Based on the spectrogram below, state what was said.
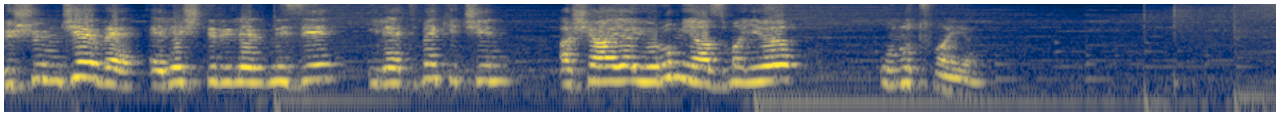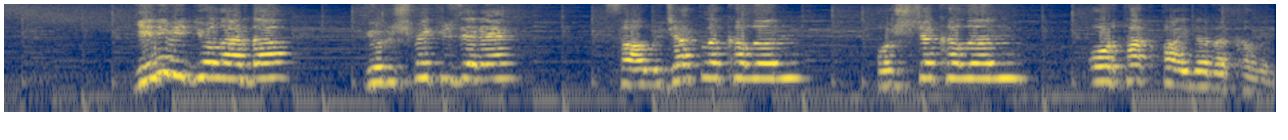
düşünce ve eleştirilerinizi iletmek için aşağıya yorum yazmayı unutmayın. Yeni videolarda görüşmek üzere. Sağlıcakla kalın, hoşça kalın, ortak paydada kalın.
